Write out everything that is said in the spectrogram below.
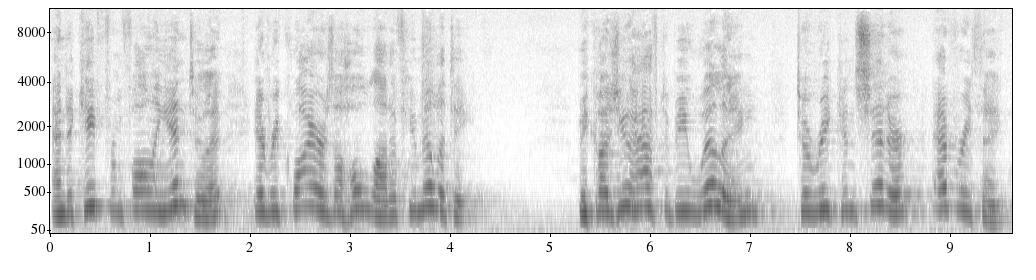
and to keep from falling into it, it requires a whole lot of humility because you have to be willing to reconsider everything.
